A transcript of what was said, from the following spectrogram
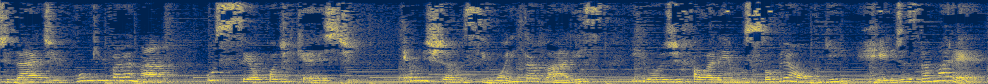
Identidade PUC Paraná, o seu podcast. Eu me chamo Simone Tavares e hoje falaremos sobre a ONG Redes da Maré.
